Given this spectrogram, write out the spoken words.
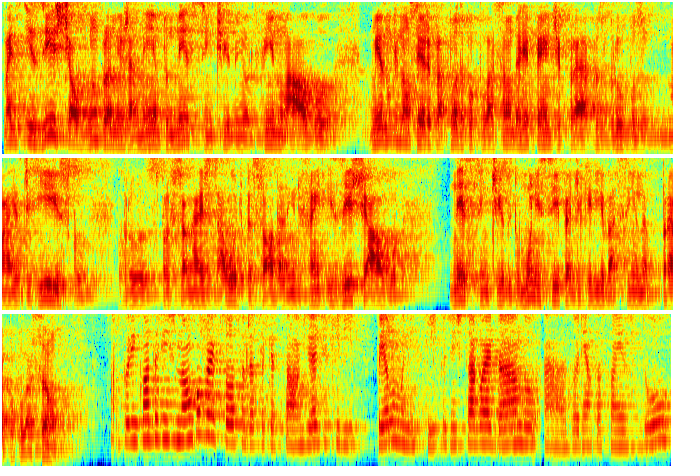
Mas existe algum planejamento nesse sentido em Orfino, algo, mesmo que não seja para toda a população, de repente para, para os grupos mais de risco, para os profissionais de saúde, pessoal da linha de frente, existe algo nesse sentido do município adquirir vacina para a população? Ah, por enquanto a gente não conversou sobre essa questão de adquirir pelo município. A gente está aguardando as orientações do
